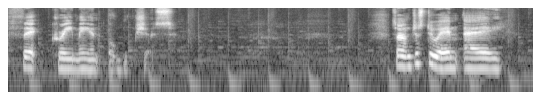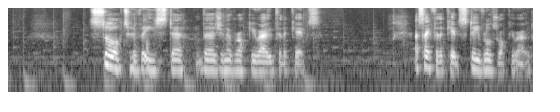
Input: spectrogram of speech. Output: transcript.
Thick, creamy and unctuous. So I'm just doing a sort of Easter version of Rocky Road for the kids. I say for the kids, Steve loves Rocky Road.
